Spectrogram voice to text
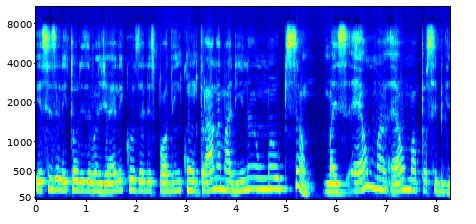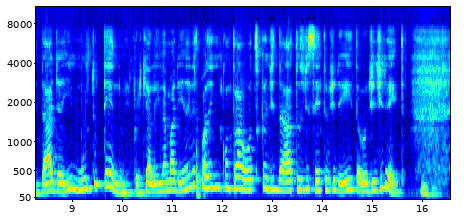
esses eleitores evangélicos eles podem encontrar na Marina uma opção. Mas é uma, é uma possibilidade aí muito tênue, porque além da Marina, eles podem encontrar outros candidatos de centro-direita ou de direita. Uhum.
